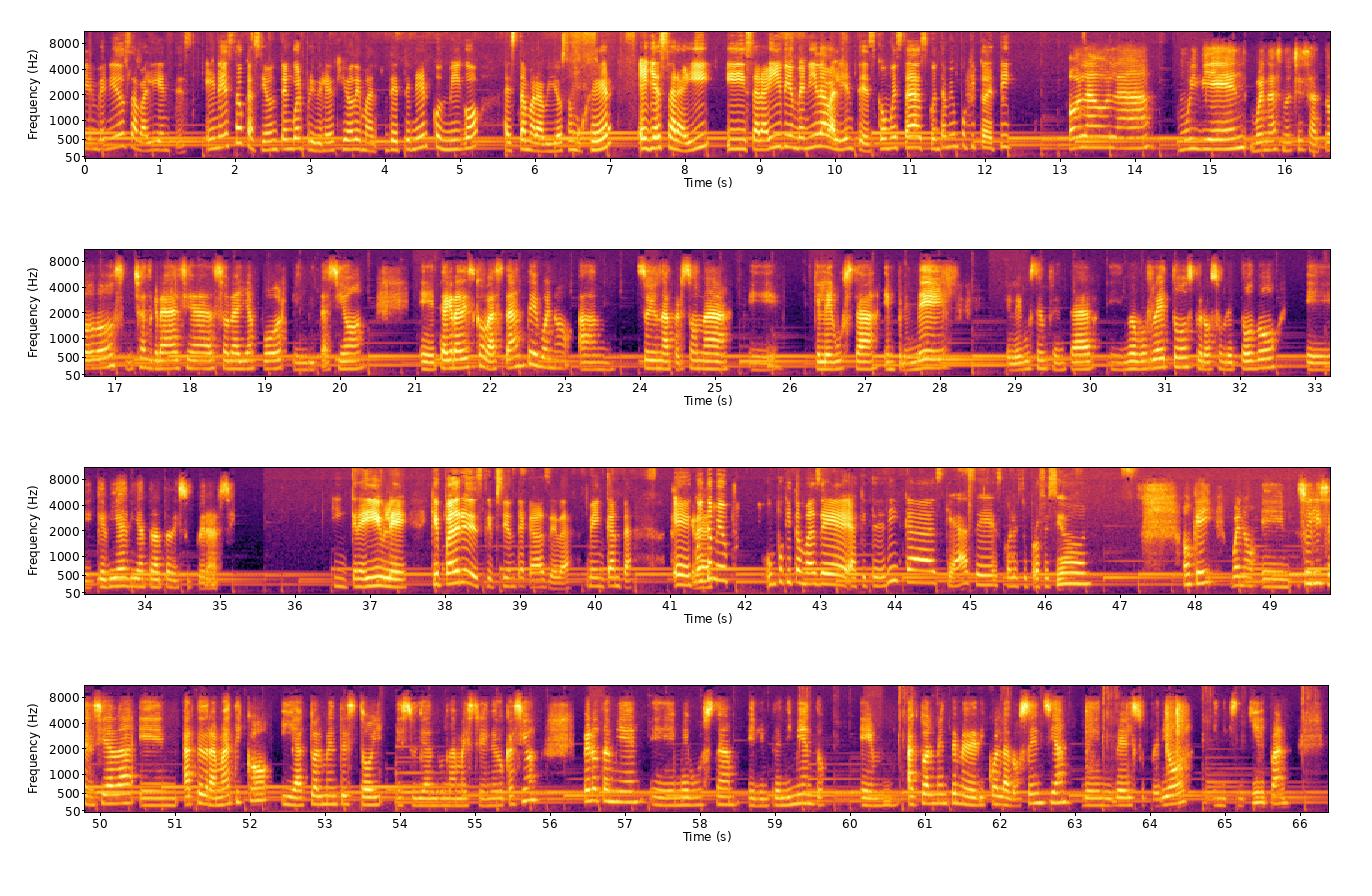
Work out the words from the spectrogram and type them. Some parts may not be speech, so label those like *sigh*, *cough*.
Bienvenidos a Valientes. En esta ocasión tengo el privilegio de, tener conmigo a esta maravillosa mujer. Ella es Saraí y Saraí, bienvenida a Valientes. ¿Cómo estás? Cuéntame un poquito de ti. Hola, hola. Muy bien. Buenas noches a todos. Muchas gracias, Soraya, por la invitación. Eh, te agradezco bastante. Bueno, soy una persona eh, que le gusta emprender, que le gusta enfrentar eh, nuevos retos, pero sobre todo eh, que día a día trata de superarse. Increíble, qué padre descripción te acabas de dar, me encanta. Eh, cuéntame un poquito más de a qué te dedicas, qué haces, cuál es tu profesión. Ok, bueno, em, soy licenciada en arte dramático y actualmente estoy estudiando una maestría en educación, pero también eh, me gusta el emprendimiento. Em, actualmente me dedico a la docencia de nivel superior en Ixmiquilpan.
